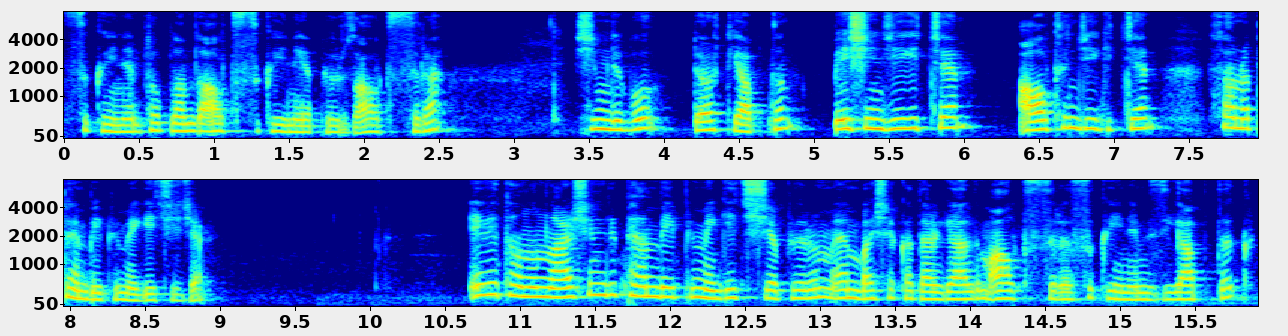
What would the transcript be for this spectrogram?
Sık iğnem. Toplamda 6 sık iğne yapıyoruz. 6 sıra. Şimdi bu 4 yaptım. 5.yi gideceğim. 6.yı gideceğim. Sonra pembe ipime geçeceğim. Evet hanımlar şimdi pembe ipime geçiş yapıyorum. En başa kadar geldim. 6 sıra sık iğnemizi yaptık.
